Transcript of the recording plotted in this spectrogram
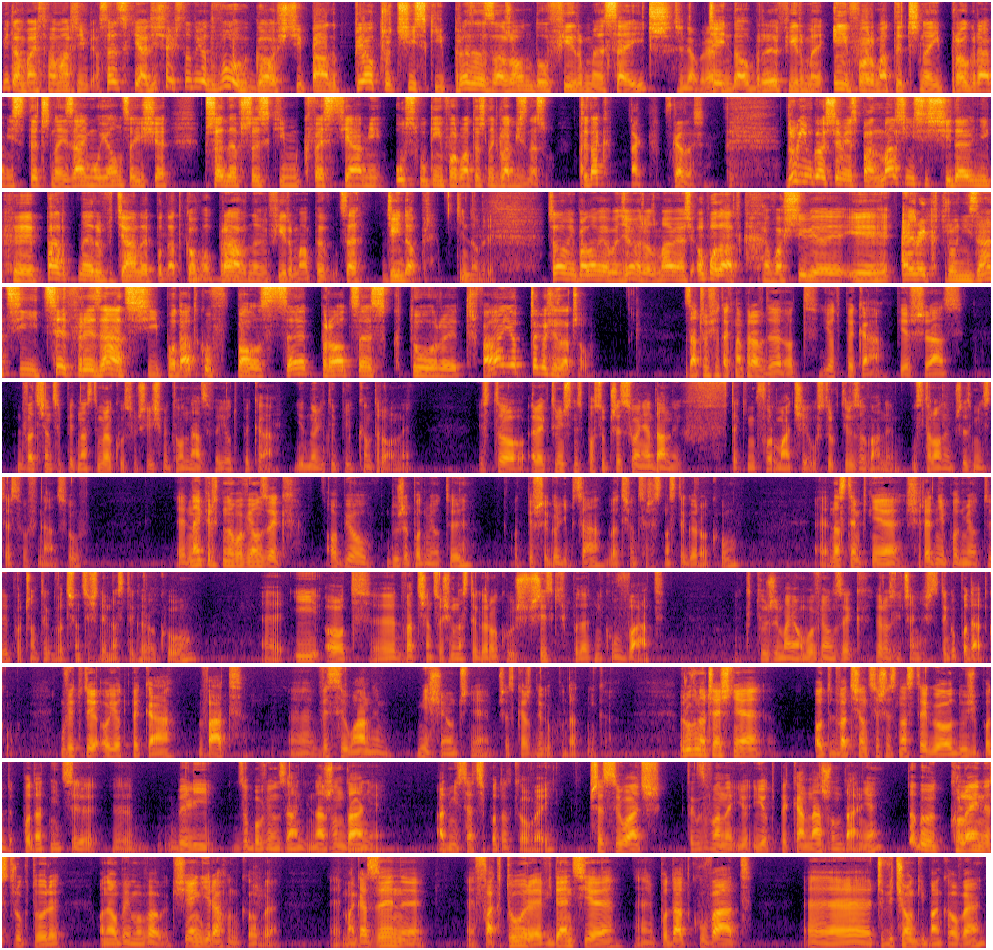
Witam Państwa, Marcin Piasecki, a dzisiaj w studio dwóch gości. Pan Piotr Ciski, prezes zarządu firmy Sage. Dzień dobry. Dzień dobry, firmy informatycznej, programistycznej, zajmującej się przede wszystkim kwestiami usług informatycznych dla biznesu. Czy tak? Tak, zgadza się. Drugim gościem jest pan Marcin Sidelnik, partner w dziale podatkowo-prawnym firma PWC. Dzień dobry. Dzień dobry. Szanowni panowie, będziemy rozmawiać o podatkach, a właściwie elektronizacji i cyfryzacji podatków w Polsce. Proces, który trwa i od czego się zaczął? Zaczął się tak naprawdę od JPK. Pierwszy raz w 2015 roku usłyszeliśmy tą nazwę JPK, jednolity plik kontrolny. Jest to elektroniczny sposób przesyłania danych w takim formacie ustrukturyzowanym, ustalonym przez Ministerstwo Finansów. E, najpierw ten obowiązek objął duże podmioty, od 1 lipca 2016 roku. E, następnie średnie podmioty, początek 2017 roku. E, I od 2018 e, roku już wszystkich podatników VAT, którzy mają obowiązek rozliczania się z tego podatku. Mówię tutaj o JPK VAT wysyłanym miesięcznie przez każdego podatnika. Równocześnie od 2016 duzi podatnicy byli zobowiązani na żądanie administracji podatkowej przesyłać tak zwane JPK na żądanie. To były kolejne struktury. One obejmowały księgi rachunkowe, e, magazyny, e, faktury, ewidencje e, podatku VAT czy wyciągi bankowe.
